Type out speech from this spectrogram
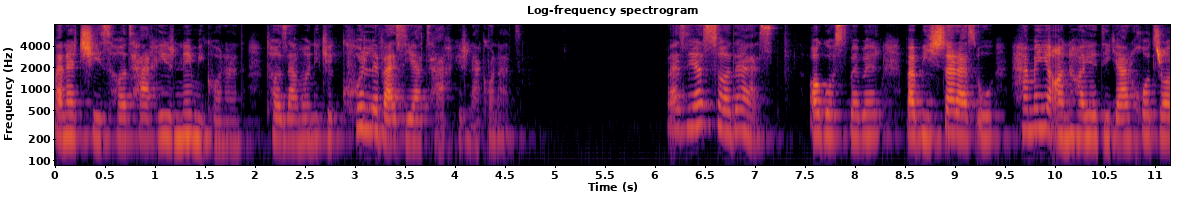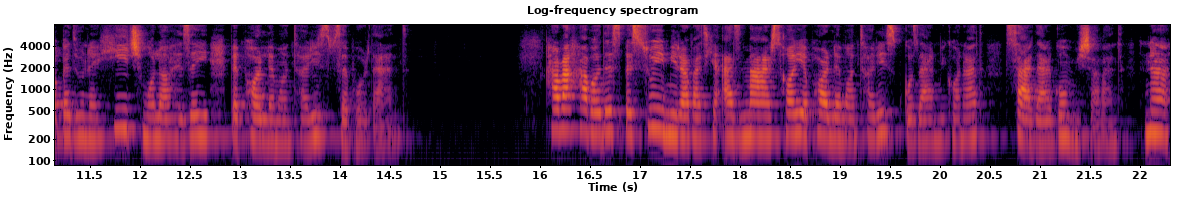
و نه چیزها تغییر نمی کنند تا زمانی که کل وضعیت تغییر نکند. وضعیت ساده است. آگوست ببل و بیشتر از او همه آنهای دیگر خود را بدون هیچ ملاحظه‌ای به پارلمانتاریسم سپردند. هر وقت حوادث به سوی می رود که از مرزهای پارلمانتاریسم گذر می کند سردرگم می شوند. نه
